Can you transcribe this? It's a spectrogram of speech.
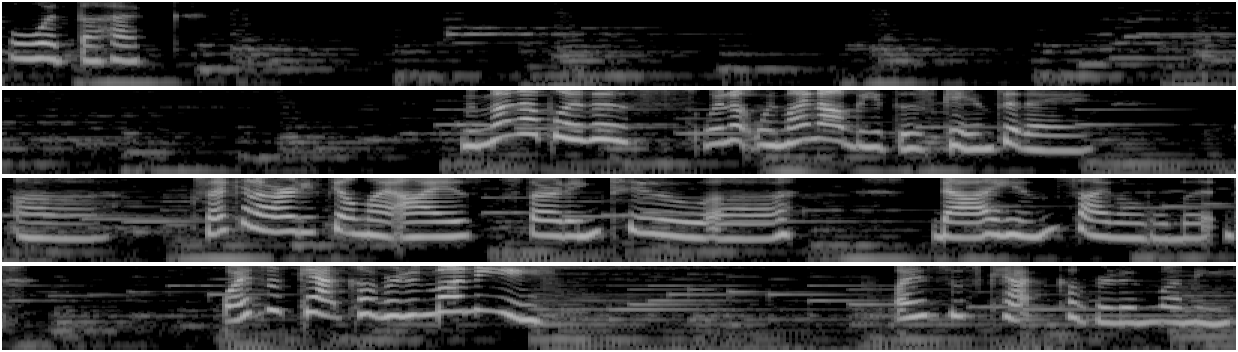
What the heck? We don't. We might not beat this game today. Uh, cause I can already feel my eyes starting to uh die inside a little bit. Why is this cat covered in money? Why is this cat covered in money?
